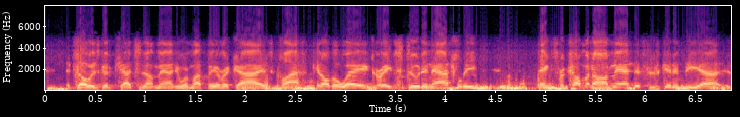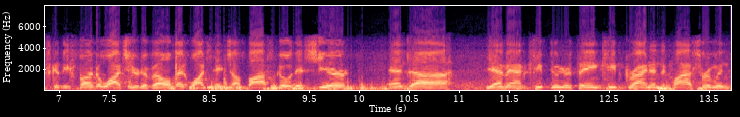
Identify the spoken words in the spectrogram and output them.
it's always good catching up, man. You're one of my favorite guys, class kid all the way, great student, athlete. Thanks for coming on, man. This is gonna be uh, it's gonna be fun to watch your development. Watch St. John Bosco this year, and uh, yeah, man, keep doing your thing, keep grinding in the classroom, and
